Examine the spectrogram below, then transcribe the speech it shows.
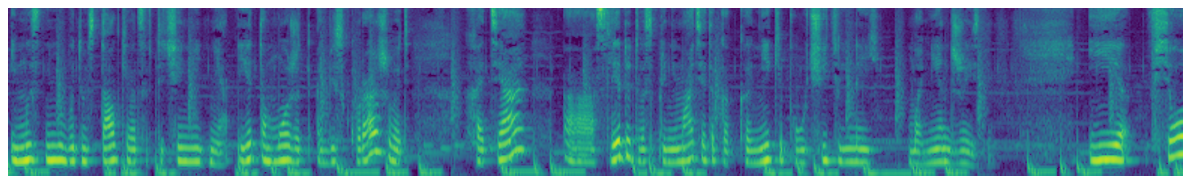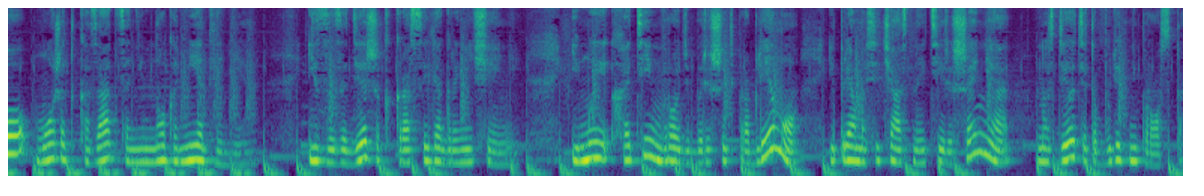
и мы с ними будем сталкиваться в течение дня. И это может обескураживать, хотя а, следует воспринимать это как некий поучительный момент жизни. И все может казаться немного медленнее, из-за задержек как раз или ограничений. И мы хотим вроде бы решить проблему и прямо сейчас найти решение, но сделать это будет непросто.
